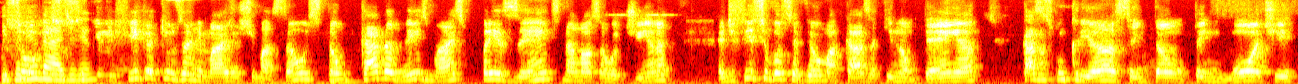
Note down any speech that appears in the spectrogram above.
Isso, isso, é verdade, isso significa que os animais de estimação estão cada vez mais presentes na nossa rotina é difícil você ver uma casa que não tenha. Casas com criança, então, tem um monte.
